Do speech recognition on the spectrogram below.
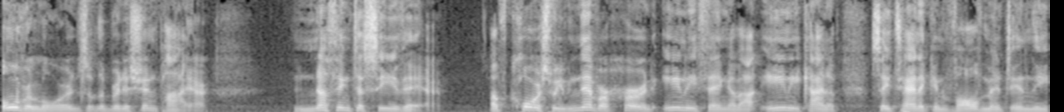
overlords of the British Empire. Nothing to see there. Of course, we've never heard anything about any kind of satanic involvement in the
